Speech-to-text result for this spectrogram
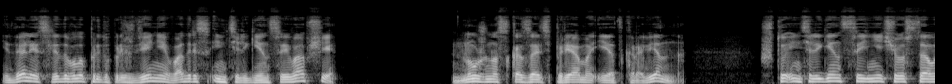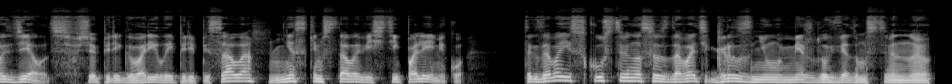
и далее следовало предупреждение в адрес интеллигенции вообще. Нужно сказать прямо и откровенно, что интеллигенции нечего стало делать, все переговорила и переписала, не с кем стало вести полемику. Так давай искусственно создавать грызню между ведомственную.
